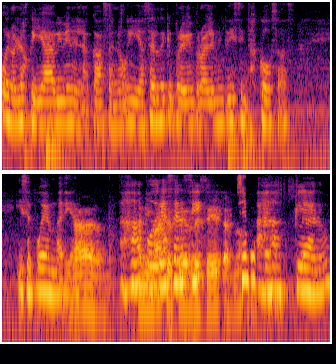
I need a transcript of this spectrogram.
bueno, los que ya viven en la casa, ¿no? Y hacer de que prueben probablemente distintas cosas. Y se pueden variar. Claro. Ajá, podría a ser hacer sí. recetas, ¿no? Siempre Ajá, claro.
